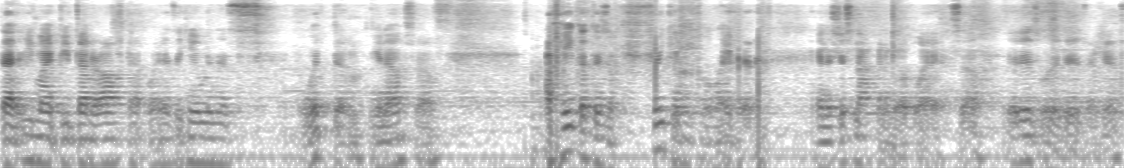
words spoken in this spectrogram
that he might be better off that way as a human as with them, you know? So I hate that there's a freaking glider and it's just not going to go away. So it is what it is, I guess.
